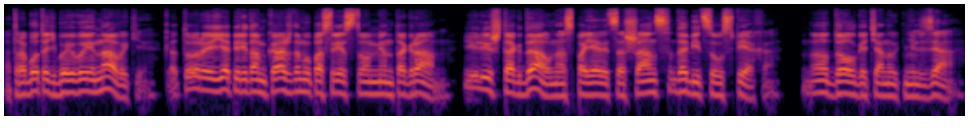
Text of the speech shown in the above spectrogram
отработать боевые навыки, которые я передам каждому посредством ментограмм, и лишь тогда у нас появится шанс добиться успеха. Но долго тянуть нельзя.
